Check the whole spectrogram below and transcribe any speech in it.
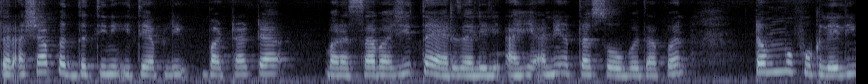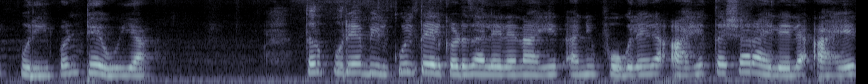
तर अशा पद्धतीने इथे आपली बटाट्या रस्सा भाजी तयार झालेली आहे आणि आता सोबत आपण टम्म फुगलेली पुरी पण ठेवूया. तर पुऱ्या बिलकुल तेलकट झालेल्या नाहीत आणि फुगलेल्या आहेत तशा राहिलेल्या आहेत.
